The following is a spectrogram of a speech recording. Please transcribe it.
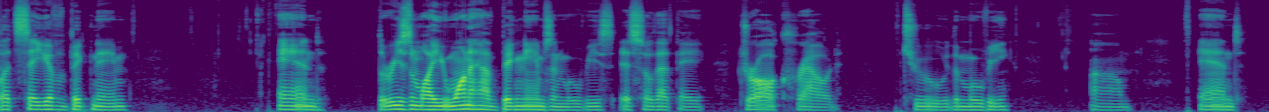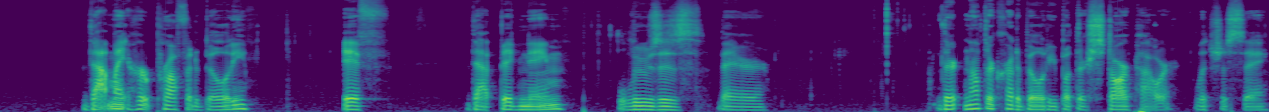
let's say you have a big name, and the reason why you want to have big names in movies is so that they draw a crowd to the movie. Um, and that might hurt profitability if that big name loses their their not their credibility but their star power let's just say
